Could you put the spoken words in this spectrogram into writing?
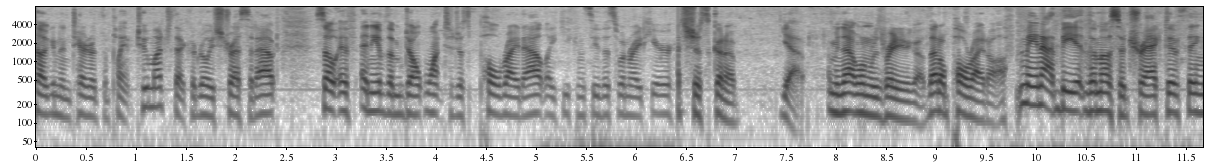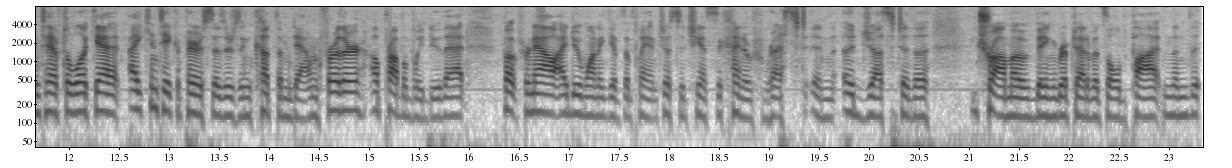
tugging and tearing at the plant too much. That could really stress it out. So if any of them don't want to just pull right out, like you can see this one right here, it's just going to yeah, I mean, that one was ready to go. That'll pull right off. May not be the most attractive thing to have to look at. I can take a pair of scissors and cut them down further. I'll probably do that. But for now, I do want to give the plant just a chance to kind of rest and adjust to the trauma of being ripped out of its old pot. And then the,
